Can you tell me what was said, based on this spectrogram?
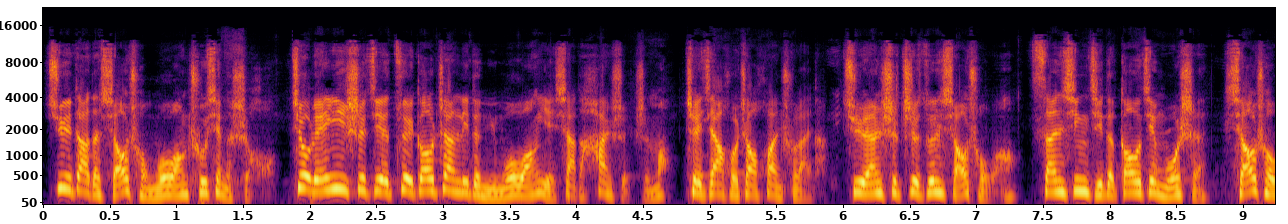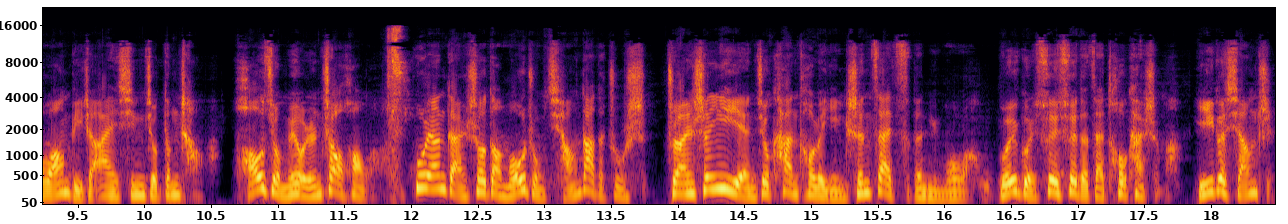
巨大的小丑魔王出现的时候，就连异世界最高战力的女魔王也吓得汗水直冒。这家伙召唤出来的，居然是至尊小丑王，三星级的高阶魔神。小丑王比着爱心就登场了。好久没有人召唤我了，忽然感受到某种强大的注视，转身一眼就看透了隐身在此的女魔王，鬼鬼祟祟的在偷看什么。一个响指，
